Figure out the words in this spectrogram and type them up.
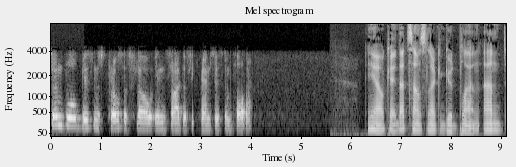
simple business process flow inside the CRM system for that. Yeah, okay, that sounds like a good plan. And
